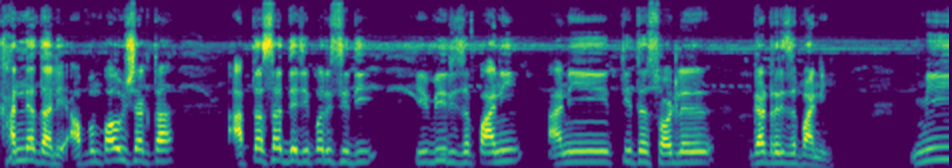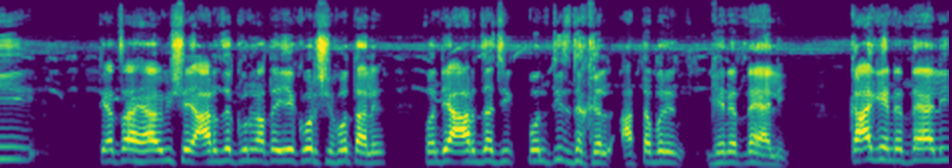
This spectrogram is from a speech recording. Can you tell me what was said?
खाण्यात आली. आपण पाहू शकता आत्ता सध्याची परिस्थिती ही विहिरीचं पाणी आणि तिथं सोडलेलं गटरीचं पाणी. मी त्याचा ह्या विषय अर्ज करून आता एक वर्ष होत आलं पण त्या अर्जाची कोणतीच दखल आत्तापर्यंत घेण्यात नाही आली. का घेण्यात नाही आली?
